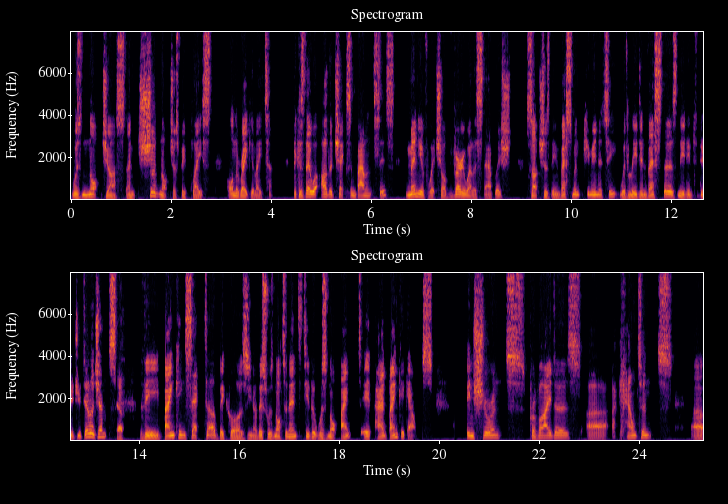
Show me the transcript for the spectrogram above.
was not just and should not just be placed on the regulator because there were other checks and balances, many of which are very well established, such as the investment community with lead investors needing to do due diligence. Yep. The banking sector, because you know this was not an entity that was not banked; it had bank accounts. Insurance providers, uh, accountants, uh,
